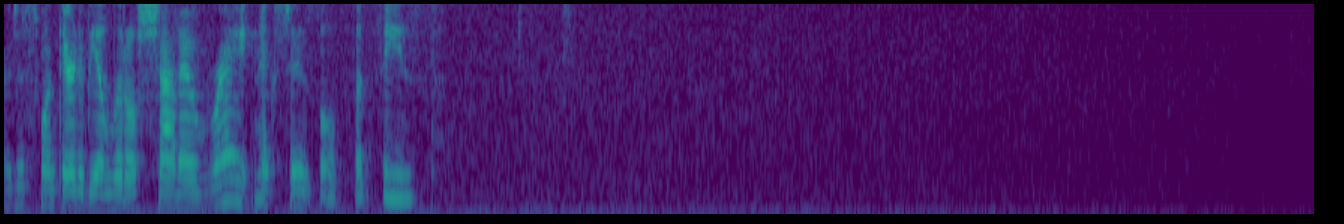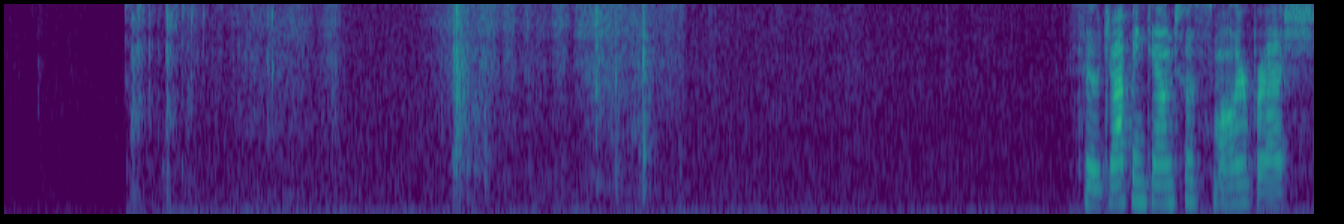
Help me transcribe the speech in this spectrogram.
I just want there to be a little shadow right next to his little footsies. So dropping down to a smaller brush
